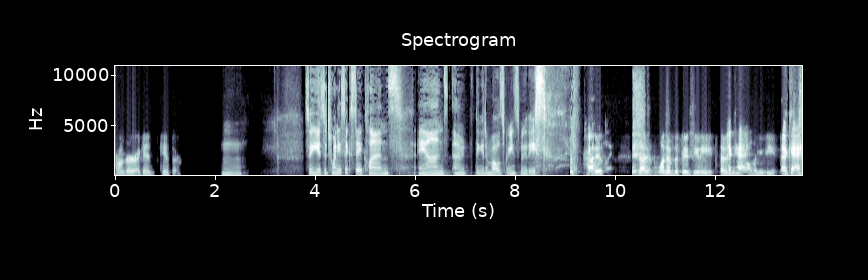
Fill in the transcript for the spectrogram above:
stronger against cancer. Mm. So you use a 26 day cleanse, and I think it involves green smoothies. that is that is one of the foods you eat. That is okay. all you eat. Okay.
